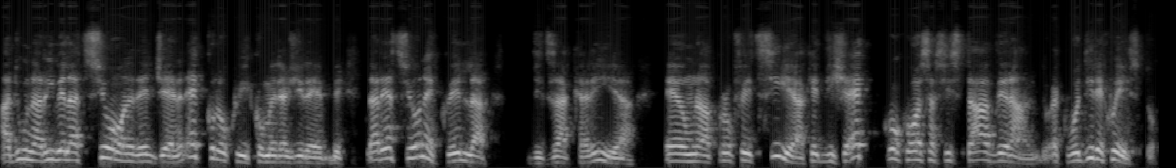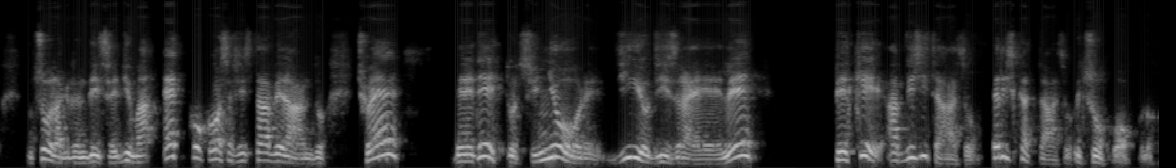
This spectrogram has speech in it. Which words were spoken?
ad una rivelazione del genere. Eccolo qui come reagirebbe. La reazione è quella di Zaccaria, è una profezia che dice ecco cosa si sta avverando. Ecco, vuol dire questo, non solo la grandezza di Dio, ma ecco cosa si sta avverando. Cioè, benedetto il Signore, Dio di Israele, perché ha visitato e riscattato il suo popolo.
